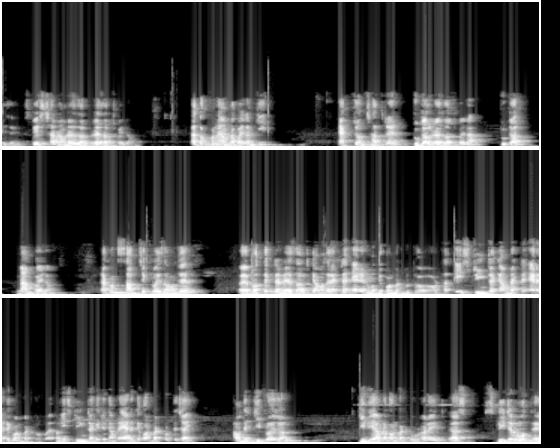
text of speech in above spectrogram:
এই যে স্পেস ছাড়া আমরা রেজাল্ট রেজাল্ট পাইলাম। এতক্ষণে আমরা পাইলাম কি? একজন ছাত্রের টোটাল রেজাল্ট পাইলাম টোটাল নাম পাইলাম। এখন সাবজেক্ট ওয়াইজ আমাদের প্রত্যেকটা রেজাল্টকে আমাদের একটা অ্যারের মধ্যে কনভার্ট করতে হবে। অর্থাৎ এই স্ট্রিংটাকে আমরা একটা অ্যারেতে কনভার্ট করব। এখন এই স্ট্রিংটাকে যদি আমরা অ্যারেতে কনভার্ট করতে চাই, আমাদের কি প্রয়োজন? কি দিয়ে আমরা কনভার্ট করব? মানে স্প্লিটের মধ্যে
